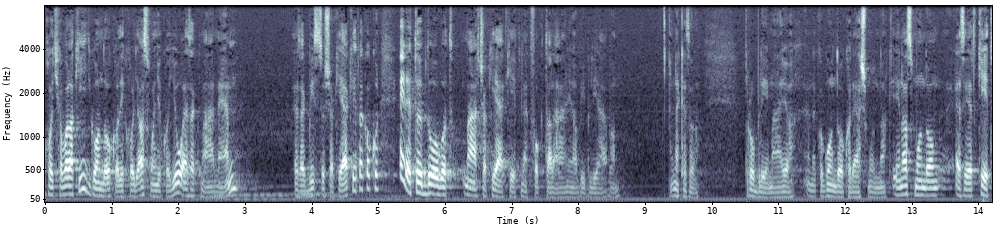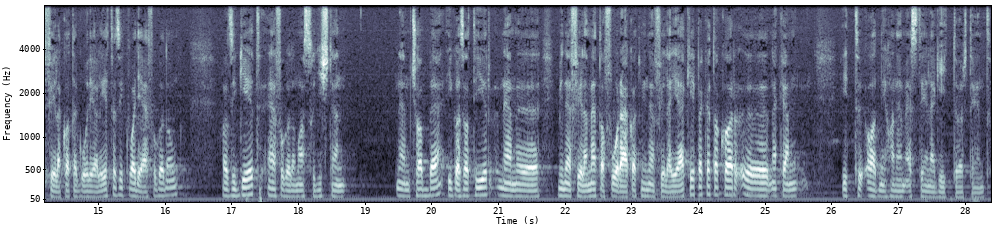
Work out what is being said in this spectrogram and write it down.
hogyha valaki így gondolkodik, hogy azt mondjuk, hogy jó, ezek már nem, ezek biztosak jelképek, akkor egyre több dolgot már csak jelképnek fog találni a Bibliában. Ennek ez a problémája, ennek a gondolkodásmódnak. Én azt mondom, ezért kétféle kategória létezik, vagy elfogadom az igét, elfogadom azt, hogy Isten nem csap be, igazat ír, nem mindenféle metaforákat, mindenféle jelképeket akar nekem itt adni, hanem ez tényleg így történt.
